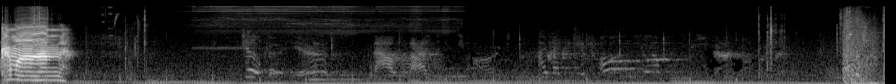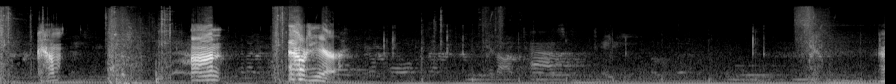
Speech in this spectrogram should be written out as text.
Come on! Joker here. Now that I'm in I'd like to hear all your feedback Come on out here. what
